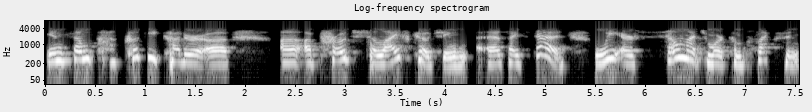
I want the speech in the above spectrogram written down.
in some cookie cutter uh, uh, approach to life coaching. As I said, we are so much more complex and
